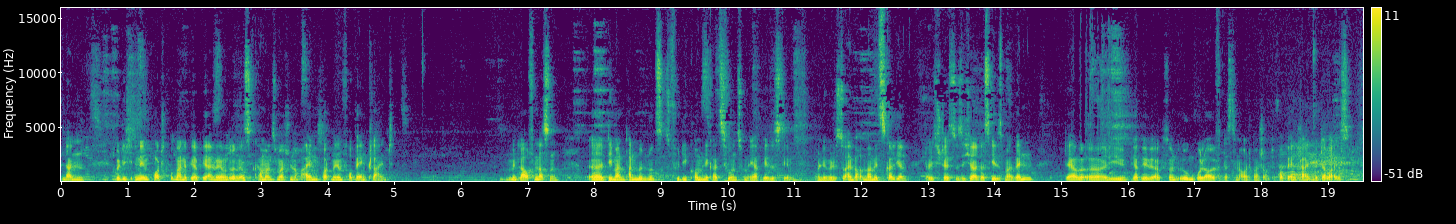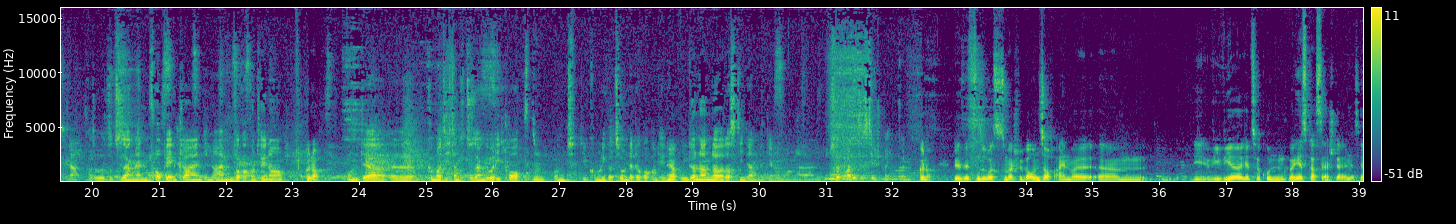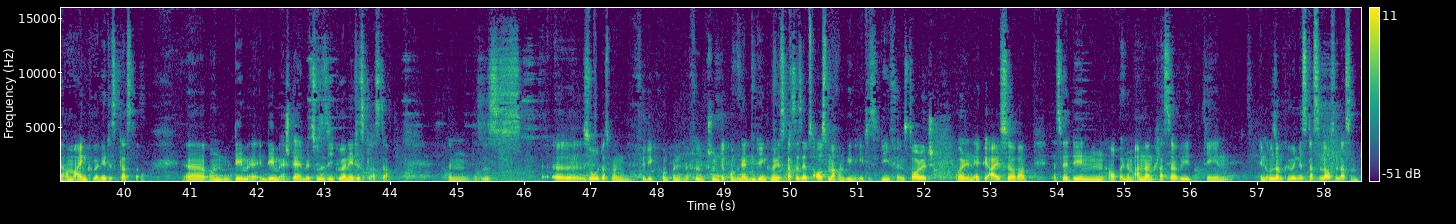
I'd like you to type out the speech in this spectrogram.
Dann würde ich in dem Pod, wo meine PHP-Anwendung drin ist, kann man zum Beispiel noch einen Pod mit einem VPN-Client mitlaufen lassen, äh, den man dann benutzt für die Kommunikation zum ERP-System. Und den würdest du einfach immer mitskalieren. Dadurch stellst du sicher, dass jedes Mal, wenn der, äh, die PHP-Version irgendwo läuft, dass dann automatisch auch der VPN-Client mit dabei ist. Ja, also sozusagen ein VPN-Client in einem Docker-Container Genau. Und der äh, kümmert sich dann sozusagen über die Ports und die Kommunikation der Docker-Container Ja. untereinander, dass die dann mit dem äh, Third-Party-System sprechen können. Genau. Wir setzen sowas zum Beispiel bei uns auch ein, weil ähm, die, wie wir jetzt für Kunden Kubernetes-Cluster erstellen, ist, wir haben einen Kubernetes-Cluster äh, und mit dem, in dem erstellen wir zusätzlich Kubernetes-Cluster. Das ist äh, so, dass man für, die Komponenten, für bestimmte Komponenten den Kubernetes-Cluster selbst ausmachen, wie ein etcd für den Storage oder den API-Server, dass wir den auch in einem anderen Cluster wie den in unserem Kubernetes-Cluster laufen lassen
